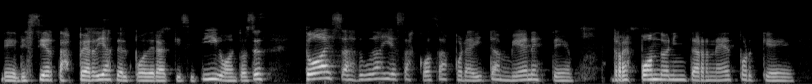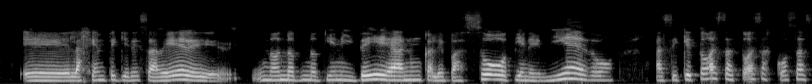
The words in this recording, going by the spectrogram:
de, ciertas pérdidas del poder adquisitivo. Entonces, todas esas dudas y esas cosas por ahí también este, respondo en Internet porque eh, la gente quiere saber, eh, no, no, no tiene idea, nunca le pasó, tiene miedo. Así que todas esas, todas esas cosas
